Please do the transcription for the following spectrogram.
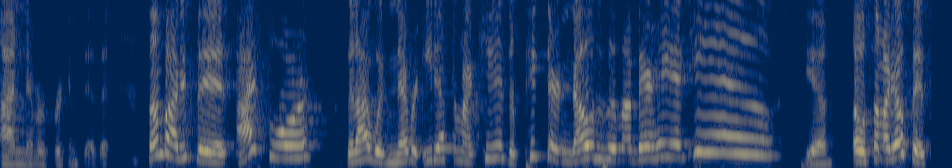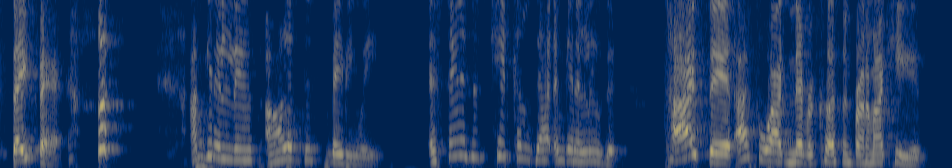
I never freaking said that. Somebody said, I swore that I would never eat after my kids or pick their noses with my bare hands. Ew. Yeah. Oh, somebody else said, stay fat. I'm going to lose all of this baby weight. As soon as this kid comes out, I'm going to lose it. Ty said, I swore I'd never cuss in front of my kids.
